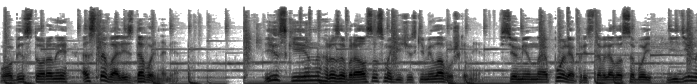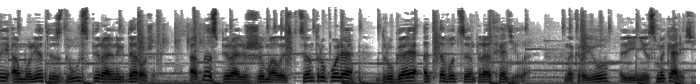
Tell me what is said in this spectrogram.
Обе стороны оставались довольными. Искин разобрался с магическими ловушками. Все минное поле представляло собой единый амулет из двух спиральных дорожек. Одна спираль сжималась к центру поля, другая от того центра отходила. На краю линии смыкались.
